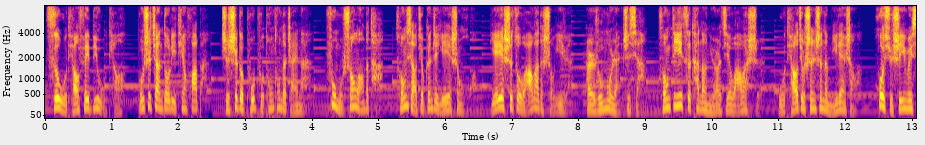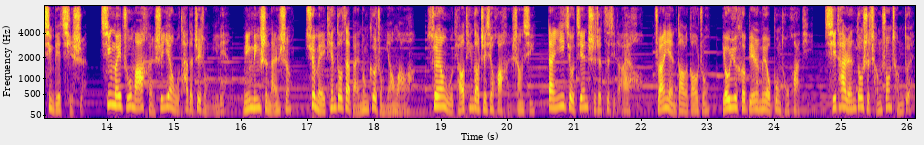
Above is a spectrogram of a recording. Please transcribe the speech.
此五条非彼五条，不是战斗力天花板，只是个普普通通的宅男。父母双亡的他，从小就跟着爷爷生活，爷爷是做娃娃的手艺人，耳濡目染之下，从第一次看到女儿结娃娃时，五条就深深的迷恋上了。或许是因为性别歧视，青梅竹马很是厌恶他的这种迷恋。明明是男生，却每天都在摆弄各种洋娃娃。虽然五条听到这些话很伤心，但依旧坚持着自己的爱好。转眼到了高中，由于和别人没有共同话题，其他人都是成双成对，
